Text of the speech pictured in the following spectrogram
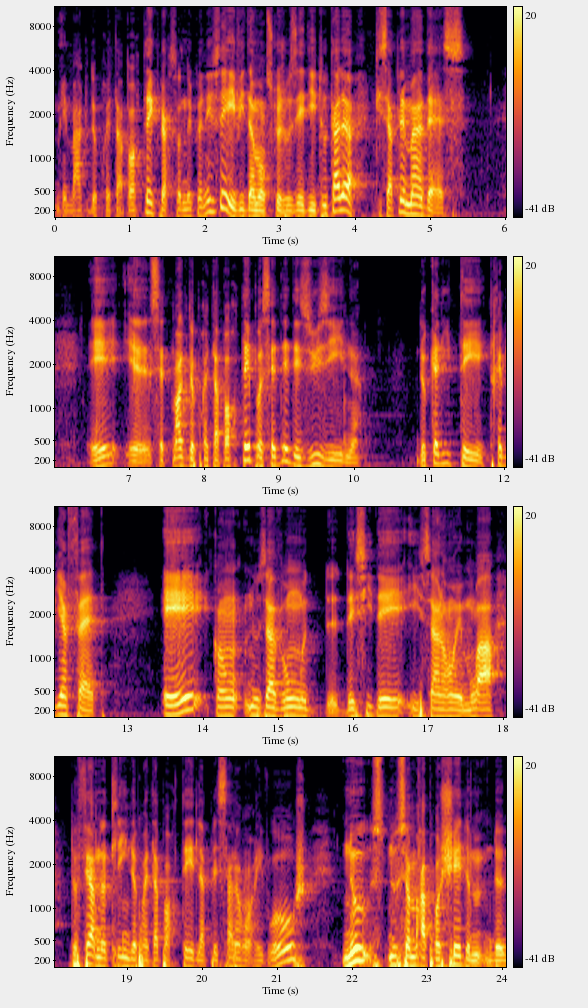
mes marques de prêt-à-porter que personne ne connaissait, évidemment, ce que je vous ai dit tout à l'heure, qui s'appelait Mendes. Et, et cette marque de prêt-à-porter possédait des usines de qualité, très bien faites, et quand nous avons décidé, Yves Saint-Laurent et moi, de faire notre ligne de prêt-à-porter de l'appeler Saint-Laurent Rive Gauche, nous nous sommes rapprochés de, de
